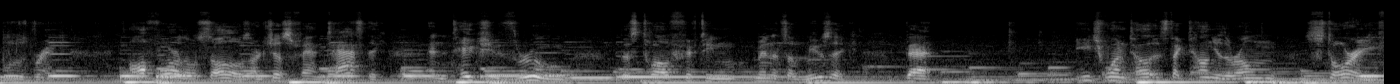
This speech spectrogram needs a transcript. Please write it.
blues break. All four of those solos are just fantastic, and takes you through this 12 15 minutes of music that each one tell it's like telling you their own story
